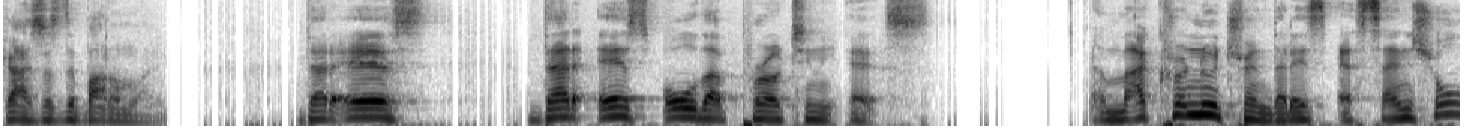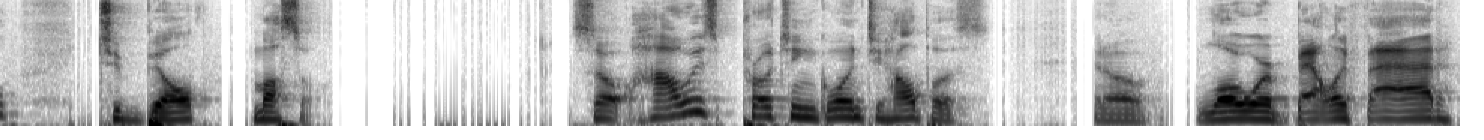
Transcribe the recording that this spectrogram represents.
Guys, that's the bottom line. That is that is all that protein is. A macronutrient that is essential to build muscle. So, how is protein going to help us? You know, lower belly fat,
